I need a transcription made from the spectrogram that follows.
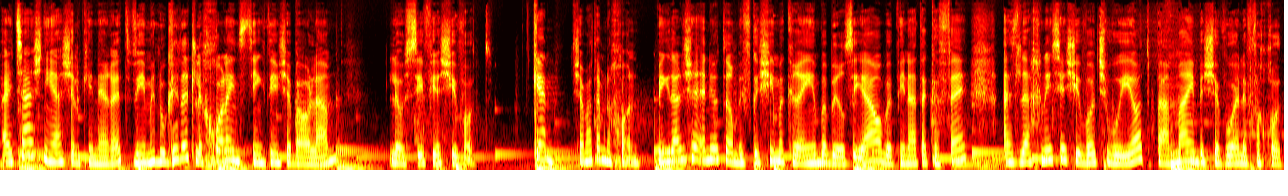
העצה השנייה של כנרת, והיא מנוגדת לכל האינסטינקטים שבעולם, להוסיף ישיבות. כן, שמעתם נכון. בגלל שאין יותר מפגשים אקראיים בברזייה או בפינת הקפה, אז להכניס ישיבות שבועיות פעמיים בשבוע לפחות.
